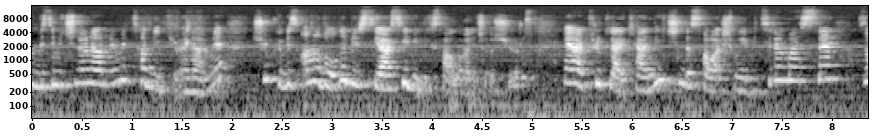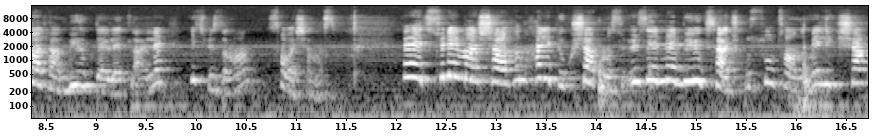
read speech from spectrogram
Bizim için önemli mi? Tabii ki önemli. Çünkü biz Anadolu'da bir siyasi birlik sağlamaya çalışıyoruz. Eğer Türkler kendi içinde savaşmayı bitiremezse zaten büyük devletlerle hiçbir zaman savaşamaz. Evet Süleyman Şah'ın Halep'i kuşatması üzerine Büyük Selçuklu Sultanı Melikşah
